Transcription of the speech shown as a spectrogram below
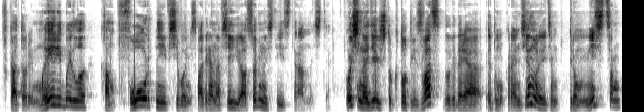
в которой Мэри было комфортнее всего, несмотря на все ее особенности и странности. Очень надеюсь, что кто-то из вас, благодаря этому карантину, этим трем месяцам,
